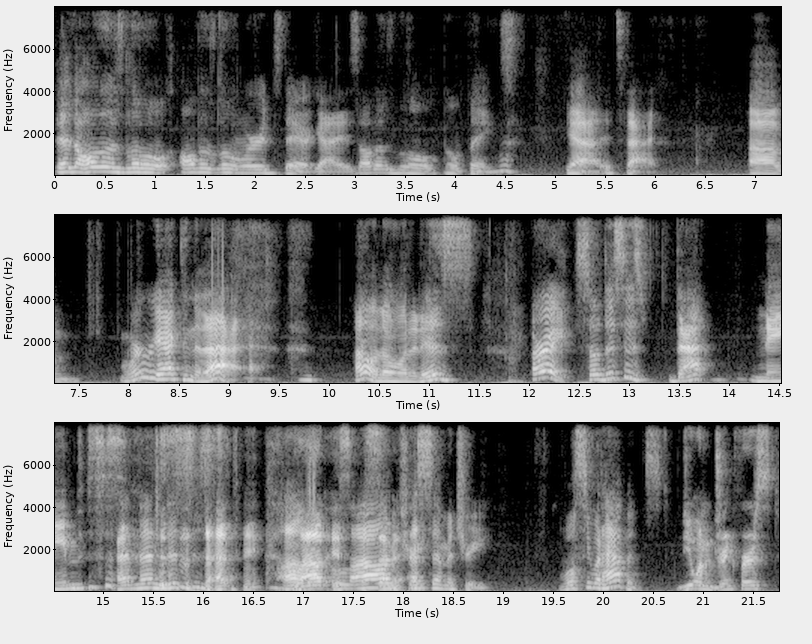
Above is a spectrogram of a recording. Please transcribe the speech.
There's all those little all those little words there, guys. All those little little things. Yeah, it's that. Um, we're reacting to that. I don't know what it is. All right, so this is that name, is, and then this, is, that name. uh, loud is asymmetry. asymmetry. We'll see what happens. do you want to drink first,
